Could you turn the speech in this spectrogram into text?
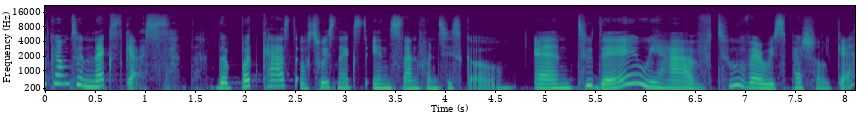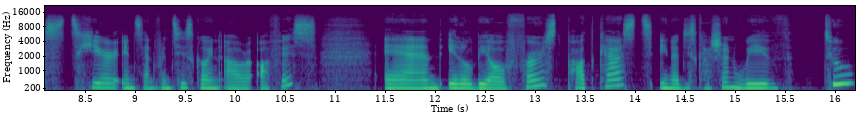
Welcome to Nextcasts, the podcast of Swissnex in San Francisco. And today we have two very special guests here in San Francisco in our office. And it'll be our first podcast in a discussion with two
